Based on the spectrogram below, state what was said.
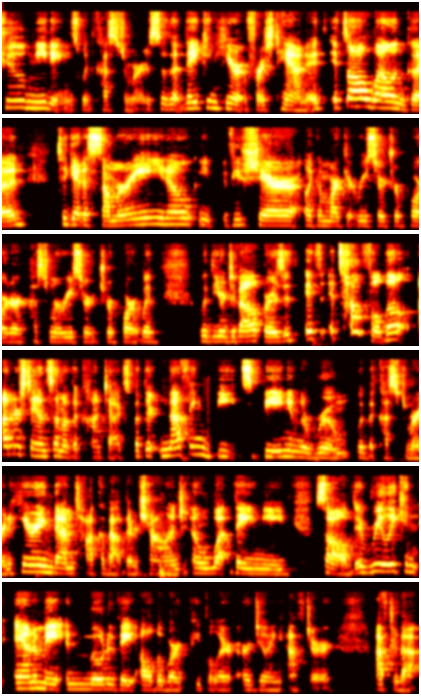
to meetings with customers so that they can hear it firsthand. It, it's all well and good to get a summary. You know, if you share like a market research report or customer research report with with your developers, it, it's it's helpful. They'll understand some of the context, but there, nothing beats being in the room with the customer and hearing them talk about their challenge and what they need solved. It really can animate and motivate all the work people are, are doing after after that.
